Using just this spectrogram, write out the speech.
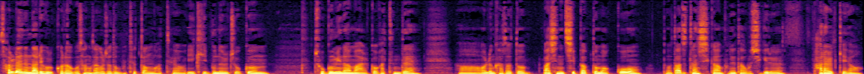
설레는 날이 올 거라고 상상을 저도 못했던 것 같아요. 이 기분을 조금 조금이나마 알 것 같은데 어, 얼른 가서 또 맛있는 집밥도 먹고 또 따뜻한 시간 보내다 오시기를 바랄게요.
